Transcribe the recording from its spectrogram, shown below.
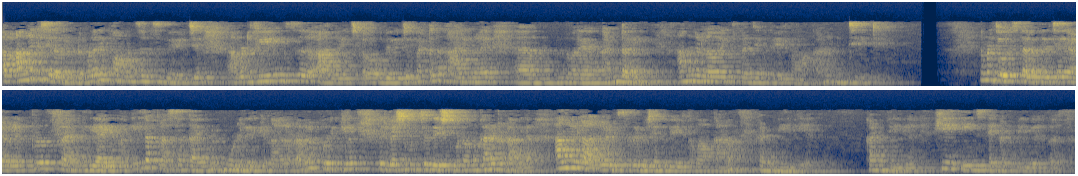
അപ്പൊ അങ്ങനെ ചിലവരുണ്ട്. വളരെ കോമൺ സെൻസ് ഉപയോഗിച്ച് അവരുടെ ഫീലിങ്സ് ആലോചിച്ച് ഉപയോഗിച്ച് പെട്ടെന്ന് കാര്യങ്ങളെ എന്താ പറയാ കണ്ടറിയും. അങ്ങനെയുള്ളവർ എക്സ്പ്ലെയിൻ ചെയ്യുന്ന പേര് വാക്കാണ് ഇന്റിവിറ്റീവ് നമ്മുടെ ജോലി സ്ഥലത്ത് ചില ആളുകൾ എപ്പോഴും ഫ്രണ്ട്ലി ആയി നല്ല പ്ലസന്റ് ആയി ഗുഡ് മൂഡിലിരിക്കുന്ന ആളുകളാണ്. അവർക്ക് ഒരിക്കലും ഒരു വിഷമിച്ച് ദേഷ്യപ്പെട്ടൊന്നും കണ്ടിട്ടുണ്ടാവില്ല. അങ്ങനെയുള്ള ആളുകളെ ഡിസ്ക്രൈബ് ചെയ്യാൻ ഉപയോഗിക്കുന്ന വാക്കാണ് congenial congenial he is a congenial person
